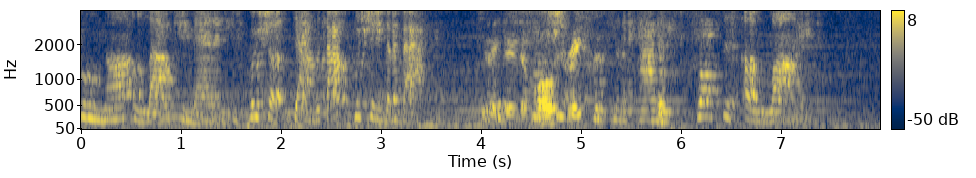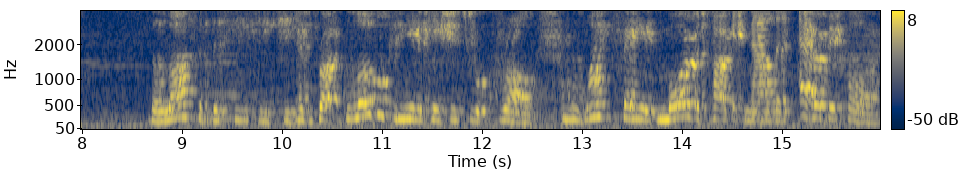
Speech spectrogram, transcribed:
will not allow humanity to push us down without pushing them back. The most racist. Crosses a line. The loss of the CCT has brought global communication to a crawl, and the White Fang is more of a target now than ever before.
